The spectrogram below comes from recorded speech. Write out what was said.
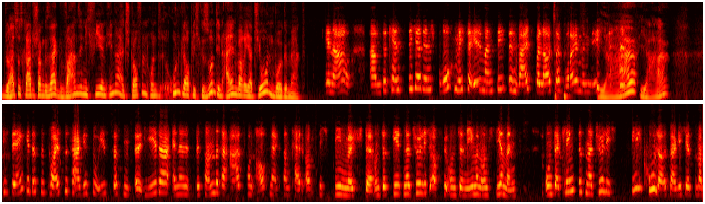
du hast es gerade schon gesagt, wahnsinnig vielen Inhaltsstoffen und unglaublich gesund in allen Variationen wohlgemerkt. Genau. Ähm, du kennst sicher den Spruch, Michael, man sieht den Wald vor lauter Bäumen nicht. Ja, ja. Ich denke, dass es heutzutage so ist, dass äh, jeder eine besondere Art von Aufmerksamkeit auf sich ziehen möchte. Und das gilt natürlich auch für Unternehmen und Firmen. Und da klingt es natürlich viel cooler, sage ich jetzt mal,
